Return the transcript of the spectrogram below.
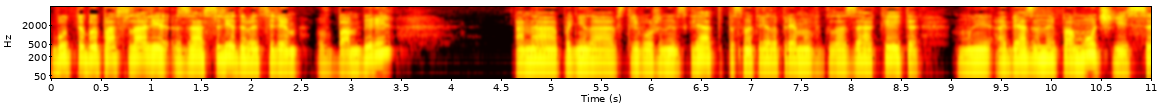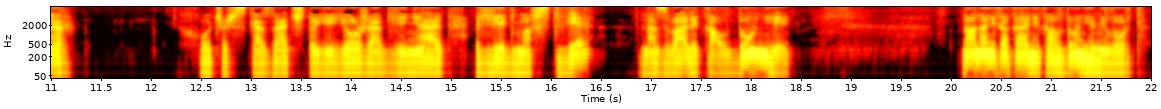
будто бы послали за следователем в Бамбере — она подняла встревоженный взгляд, посмотрела прямо в глаза Кейта. «Мы обязаны помочь ей, сэр». «Хочешь сказать, что ее же обвиняют в ведьмовстве? Назвали колдуньей?» «Но она никакая не колдунья, милорд»,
